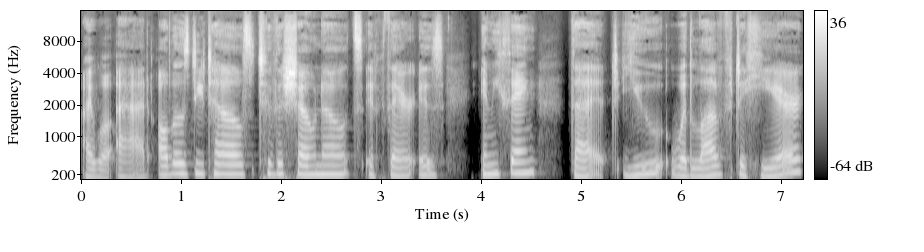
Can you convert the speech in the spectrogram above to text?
I will add all those details to the show notes. If there is anything that you would love to hear,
